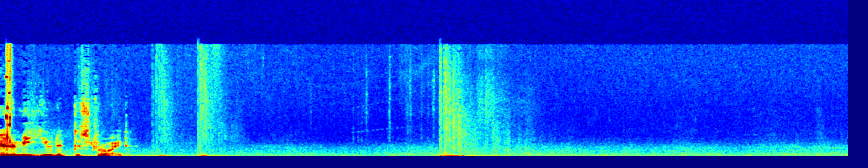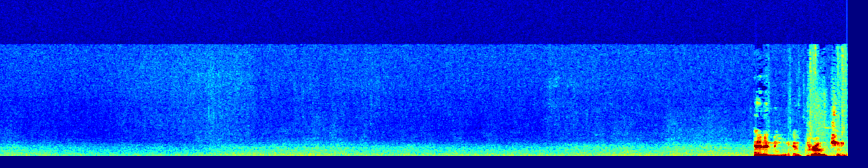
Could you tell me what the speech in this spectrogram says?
Enemy unit destroyed. Enemy approaching.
